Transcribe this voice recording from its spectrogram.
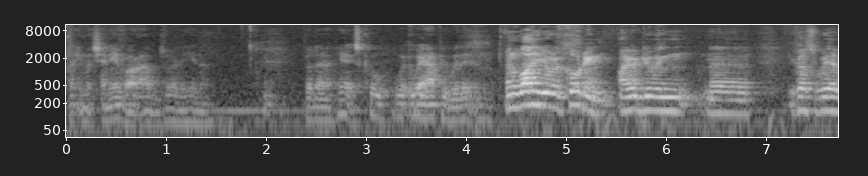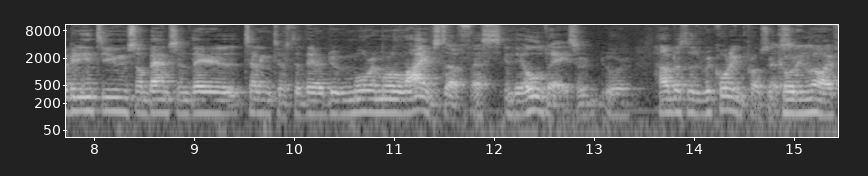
pretty much any of our albums, really. You know. But uh, yeah, it's cool. We're, we're happy with it. And while you're recording, are you doing? Uh, because we have been interviewing some bands, and they're telling to us that they are doing more and more live stuff as in the old days, or, or how does the recording process? recording live.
